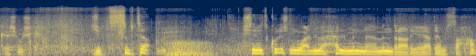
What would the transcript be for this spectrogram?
كاش مشكل. جبت السبتة. شريت كلش من واحد المحل من من دراريه يعطيهم الصحة.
